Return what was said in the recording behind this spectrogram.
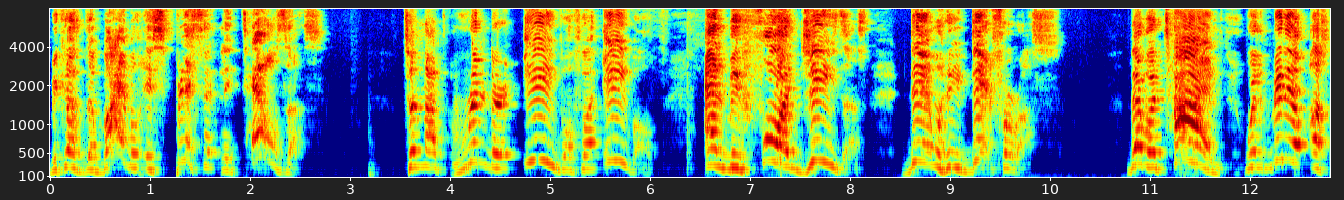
Because the Bible explicitly tells us to not render evil for evil. And before Jesus did what he did for us, there were times when many of us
